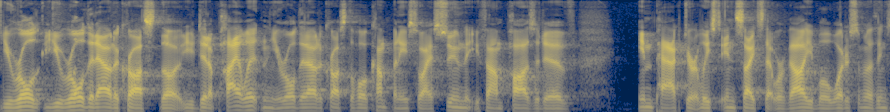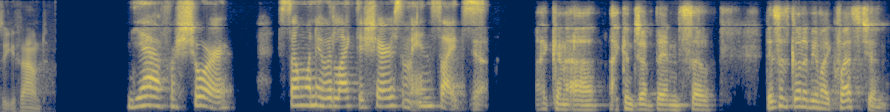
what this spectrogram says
You rolled you rolled it out across the you did a pilot and you rolled it out across the whole company. So I assume that you found positive impact or at least insights that were valuable. What are some of the things that you found? Yeah, for sure. Someone who would like to share some insights. Yeah, I can. Uh, I can jump in. So, this is going to be my question.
